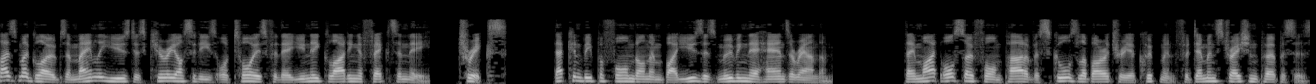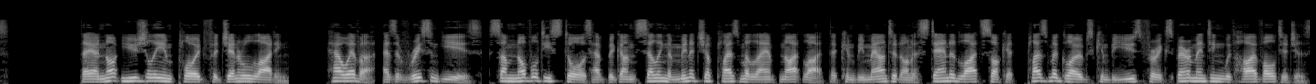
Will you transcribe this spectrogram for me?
Plasma globes are mainly used as curiosities or toys for their unique lighting effects and the tricks that can be performed on them by users moving their hands around them. They might also form part of a school's laboratory equipment for demonstration purposes. They are not usually employed for general lighting. However, as of recent years, some novelty stores have begun selling a miniature plasma lamp nightlight that can be mounted on a standard light socket. Plasma globes can be used for experimenting with high voltages.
